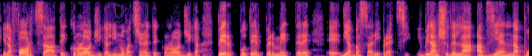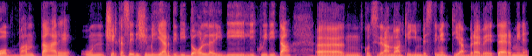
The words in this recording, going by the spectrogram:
e la forza tecnologica, l'innovazione tecnologica per poter permettere eh, di abbassare i prezzi. Il bilancio dell'azienda può vantare un circa 16 miliardi di dollari di liquidità, eh, considerando anche gli investimenti a breve termine,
